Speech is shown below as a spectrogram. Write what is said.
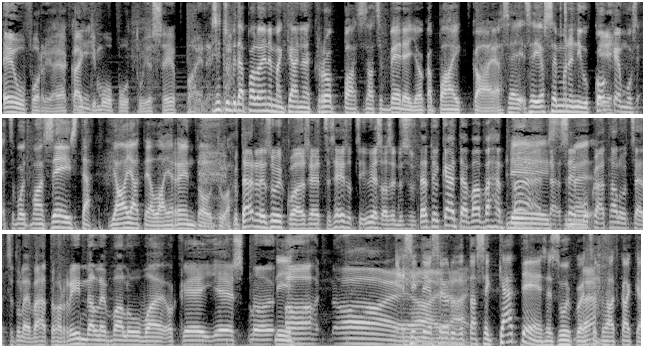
euforia ja kaikki Niin. muu puuttuu, jos ei ole painetta. Sitten sun pitää paljon enemmän käännellä kroppaa, että sä saat sen veden joka paikkaan. Ja se, se ei ole semmonen niinku kokemus, että sä voit vaan seistä ja ajatella ja rentoutua. Kun täydellinen suihku on se, että sä seisot siinä yhdessä asennossa, sun täytyy kääntää vaan vähän Niin, päätä sit sen me- mukaan, että haluat sä, että se tulee vähän tuohon rinnalle valuu vai okei, okay, yes, no, Niin. niin. ah, ai, Ja sitten jos ai, joudut ai. ottaa sen käteen se suihku, että Äh, sä kaikkea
